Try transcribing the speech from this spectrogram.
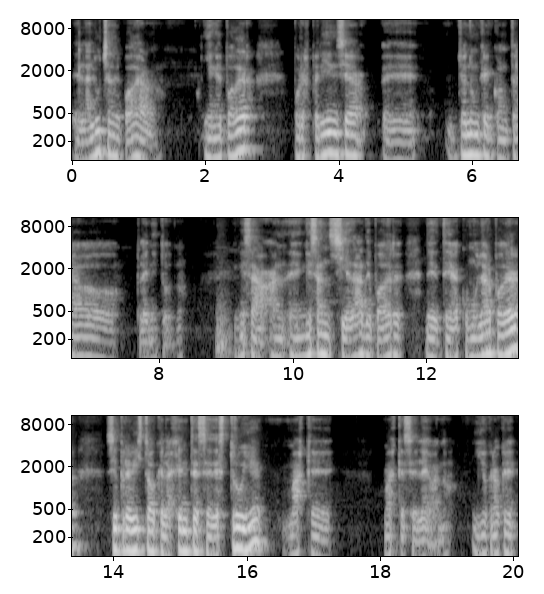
eh, la lucha del poder. Y en el poder, por experiencia, eh, yo nunca he encontrado plenitud. En, esa, en esa ansiedad de poder, de, de acumular poder, siempre he visto que la gente se destruye más que, más que se eleva, ¿no? Y yo creo que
